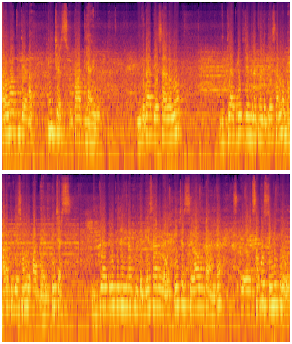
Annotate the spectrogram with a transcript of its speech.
తర్వాత తేడా టీచర్స్ ఉపాధ్యాయులు. మిగతా దేశాలలో విద్యాభివృద్ధి చెందినటువంటి దేశాల్లో భారతదేశంలో ఉపాధ్యాయులు టీచర్స్ విద్యాభివృద్ధి చెందినటువంటి దేశాలలో టీచర్స్ ఎలా ఉంటారంటే సపోజ్ సింగపూర్.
